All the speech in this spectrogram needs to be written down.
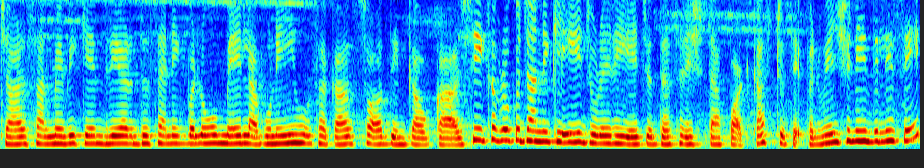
चार साल में भी केंद्रीय अर्धसैनिक बलों में लागू नहीं हो सका सौ दिन का अवकाश। इसी खबरों को जानने के लिए जुड़े रहिए है दस पॉडकास्ट से। परमेश नई दिल्ली से।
